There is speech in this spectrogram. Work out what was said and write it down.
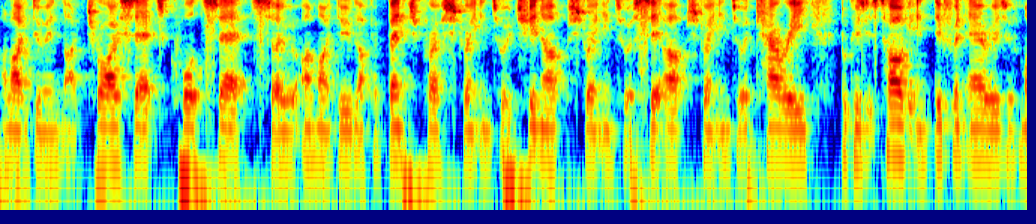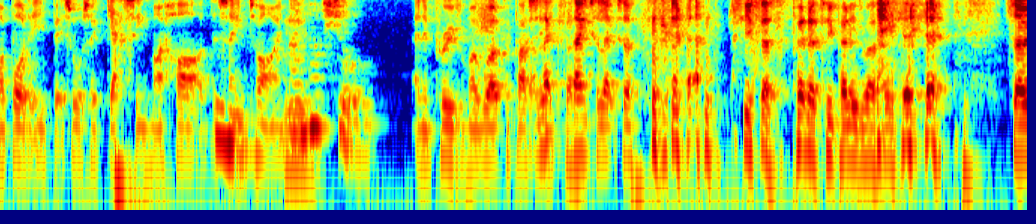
I like doing like tri-sets, quad sets. So I might do like a bench press straight into a chin up, straight into a sit up, straight into a carry because it's targeting different areas of my body, but it's also gassing my heart at the same time I'm not sure. and improving my work capacity. Alexa. Thanks, Alexa. She's uh, putting her two pennies worth in. so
